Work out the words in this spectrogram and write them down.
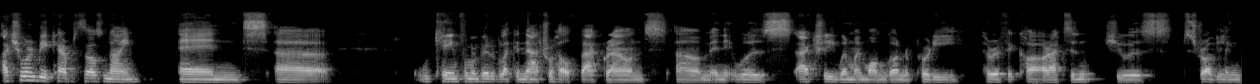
I actually wanted to be a chiropractor since I was nine, and uh, we came from a bit of like a natural health background. Um, and it was actually when my mom got in a pretty horrific car accident. She was struggling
